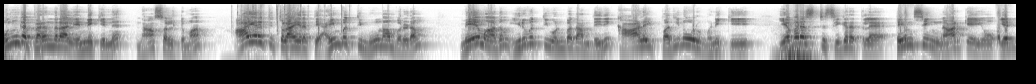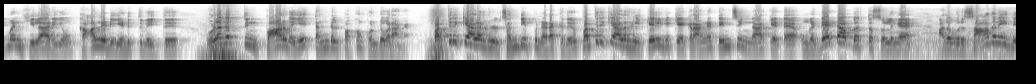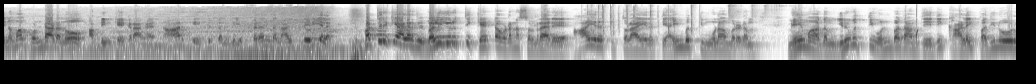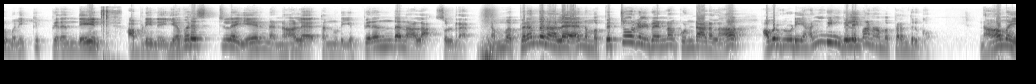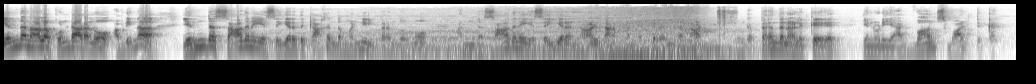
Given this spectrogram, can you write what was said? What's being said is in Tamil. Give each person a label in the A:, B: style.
A: உங்க பிறந்தநாள் என்னைக்குன்னு நான் சொல்லட்டுமா? ஆயிரத்தி தொள்ளாயிரத்தி ஐம்பத்தி மூணாம் வருடம் மே மாதம் இருபத்தி ஒன்பதாம் தேதி காலை பதினோரு மணிக்கு எவரெஸ்ட் சிகரத்தில் டென்சிங் நார்கேயும் எட்மன் ஹிலாரியும் காலடி எடுத்து வைத்து உலகத்தின் பார்வையை தங்கள் பக்கம் கொண்டு வராங்க. பத்திரிகையாளர்கள் சந்திப்பு நடக்குது. பத்திரிகையாளர்கள் கேள்வி கேட்குறாங்க டென்சிங் நார்கேட்ட உங்க டேட் ஆஃப் பர்த்தை சொல்லுங்க. அதை ஒரு சாதனை தினமா கொண்டாடணும் அப்படின்னு கேட்கிறாங்க நார்கேக்கு தன்னுடைய பிறந்த நாள் தெரியல. பத்திரிகையாளர்கள் வலியுறுத்தி கேட்ட உடனே சொல்றாரு ஆயிரத்தி தொள்ளாயிரத்தி ஐம்பத்தி மூணாம் வருடம் மே மாதம் இருபத்தி ஒன்பதாம் தேதி காலை பதினோரு மணிக்கு பிறந்தேன் அப்படின்னு எவரெஸ்டில் ஏறின நாளை தன்னுடைய பிறந்த நாளா சொல்றார். நம்ம பிறந்த நாளை நம்ம பெற்றோர்கள் வேணா கொண்டாடலாம். அவர்களுடைய அன்பின் விளைவா நாம பிறந்திருக்கோம். நாம எந்த நாளை கொண்டாடணும் அப்படின்னா எந்த சாதனையை செய்யறதுக்காக இந்த மண்ணில் பிறந்தோமோ அந்த சாதனையை செய்யற நாள் தான் நம்ம பிறந்த நாள். உங்க பிறந்த நாளுக்கு என்னுடைய அட்வான்ஸ் வாழ்த்துக்கள்.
